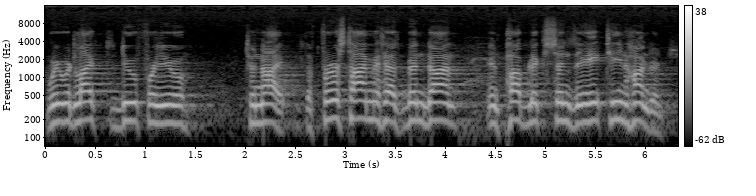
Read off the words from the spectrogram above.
we would like to do for you tonight. The first time it has been done in public since the 1800s.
